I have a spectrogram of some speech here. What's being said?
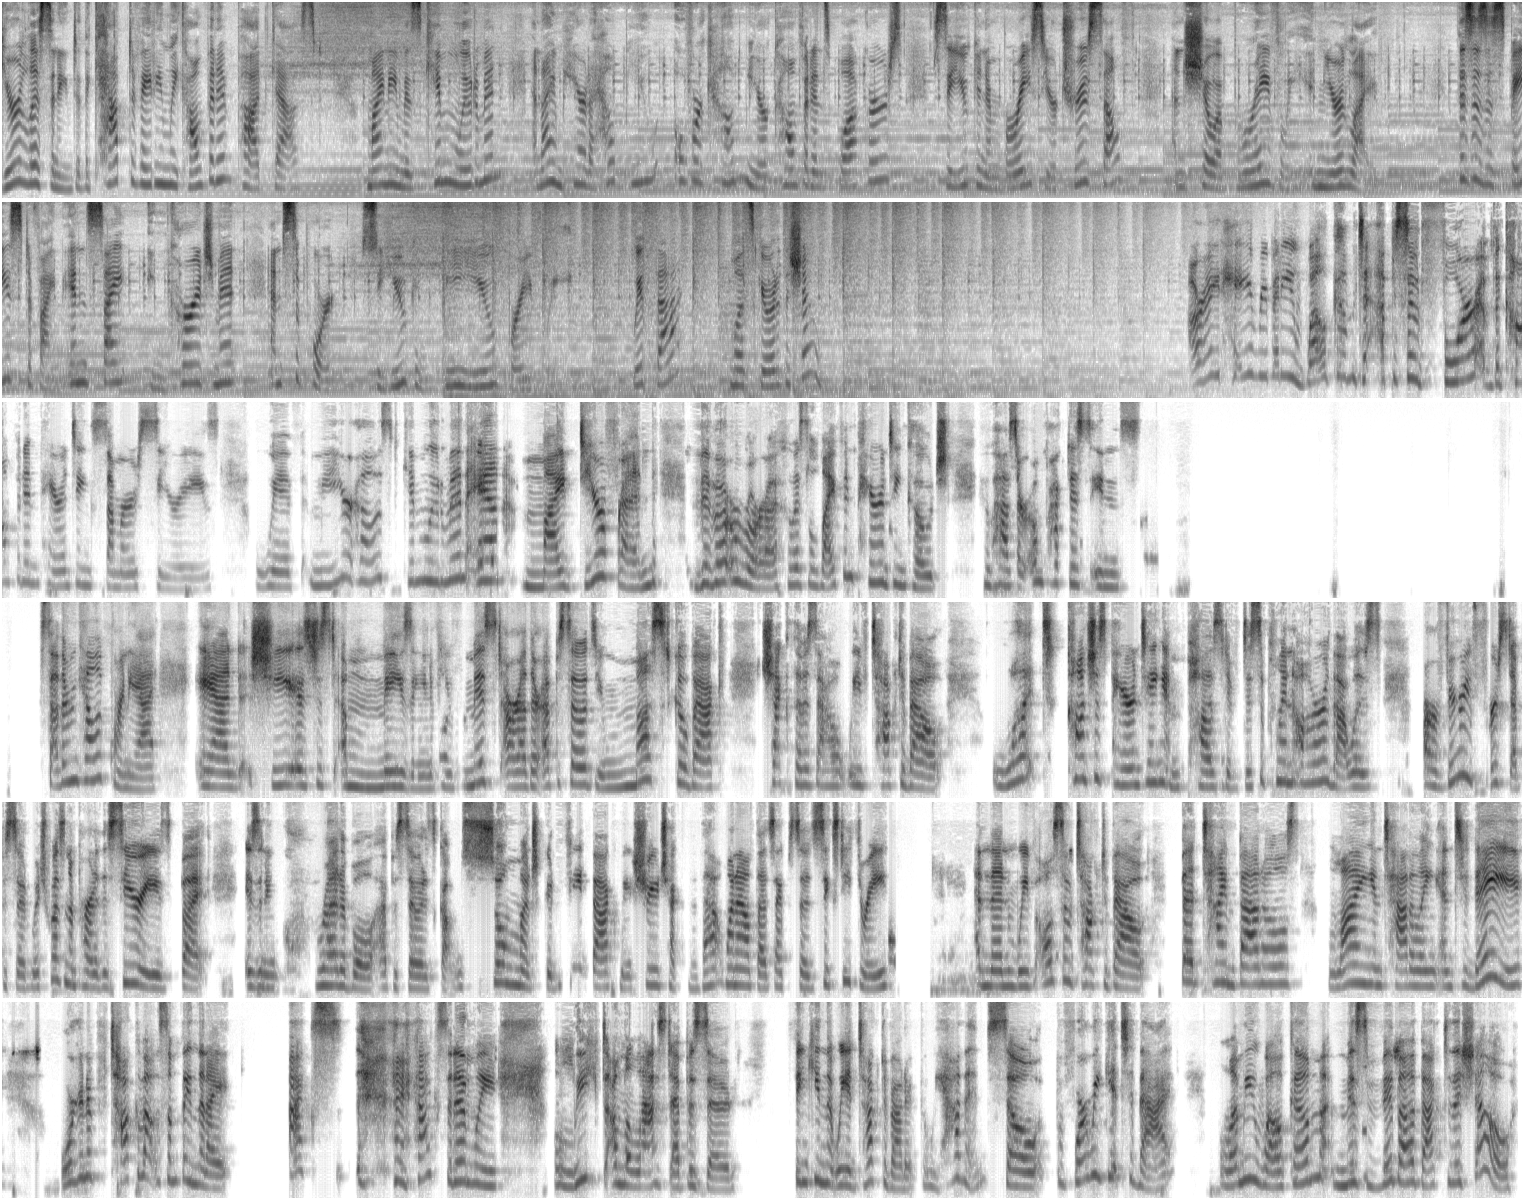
You're listening to the Captivatingly Confident podcast. My name is Kim Ludeman, and I am here to help you overcome your confidence blockers so you can embrace your true self and show up bravely in your life. This is a space to find insight, encouragement, and support so you can be you bravely. With that, let's go to the show. All right. Hey, everybody. Welcome to episode four of the Confident Parenting Summer Series with me, your host, Kim Ludeman, and my dear friend, Viva Aurora, who is a life and parenting coach who has her own practice in Southern California. And she is just amazing. And if you've missed our other episodes, you must go back, check those out. We've talked about what conscious parenting and positive discipline are. That was our very first episode, which wasn't a part of the series, but is an incredible episode. It's gotten so much good feedback. Make sure you check that one out. That's episode 63. And then we've also talked about bedtime battles, lying and tattling. And today we're going to talk about something that I I accidentally leaked on the last episode thinking that we had talked about it, but we haven't. So before we get to that, let me welcome Miss Vibha back to the show.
